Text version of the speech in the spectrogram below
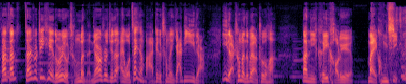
咱，咱咱说这些也都是有成本的。你要是说觉得，哎，我再想把这个成本压低一点，一点成本都不想出的话，那你可以考虑卖空气。嗯、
